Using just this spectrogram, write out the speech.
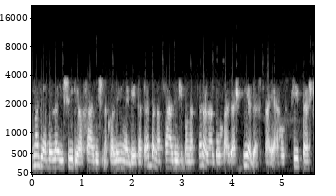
nagyjából le is írja a fázisnak a lényegét. Tehát ebben a fázisban a szerelembombázás piedesztájához képest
